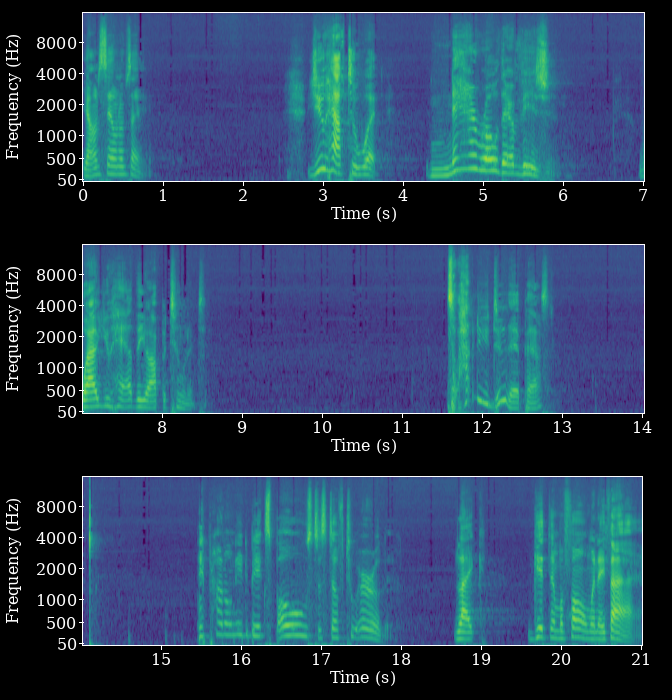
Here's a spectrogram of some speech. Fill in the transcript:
Y'all understand what I'm saying? You have to what? Narrow their vision while you have the opportunity. So how do you do that, Pastor? They probably don't need to be exposed to stuff too early. Like get them a phone when they five.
